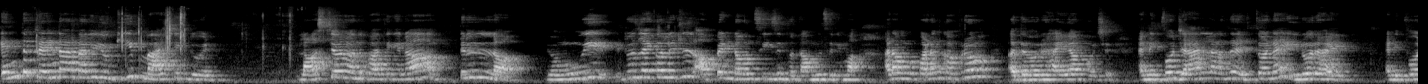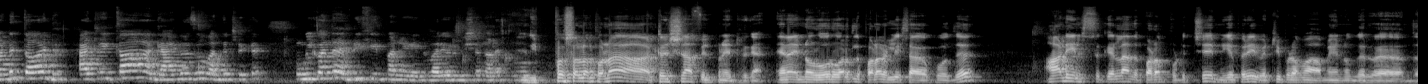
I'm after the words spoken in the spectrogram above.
எந்த ட்ரெண்டாக இருந்தாலும் you keep matching to it last year வந்து பார்த்தீங்கன்னா till your movie it was like a little up and down season for Tamil cinema ஆனால் உங்கள் படம்க்கு அப்புறம் அது ஒரு ஹையாக போச்சு. அண்ட் இப்போ ஜேனில் வந்து எடுத்தோடனே இன்னொரு ஹை அண்ட் இப்போ வந்து தேர்ட் ஹேட்ரிக்கா கேங்கர்ஸும் வந்துட்டு உங்களுக்கு வந்து எப்படி ஃபீல் பண்ணுறீங்க இந்த மாதிரி ஒரு விஷயம் நடக்கும் இப்போ சொல்ல போனால் டென்ஷனாக ஃபீல் பண்ணிட்டு இருக்கேன் ஏன்னா இன்னொரு ஒரு வாரத்தில் படம் ரிலீஸ் ஆக போகுது. ஆடியன்ஸுக்கு எல்லாம் அந்த படம் பிடிச்சி மிகப்பெரிய வெற்றி படமாக அமையணுங்கிற அந்த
